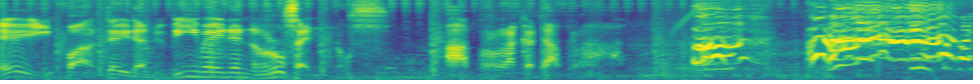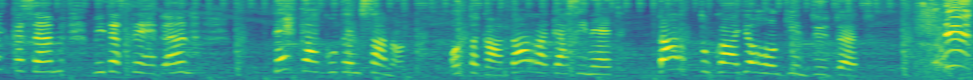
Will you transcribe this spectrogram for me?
Ei, vaan teidän viimeinen rusennus. Abracadabra. Tiukka paikka, Sam. Mitä tehdään? Tehkää kuten sanon. Ottakaa tarrakäsineet, tarttukaa johonkin tytöt. Nyt!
